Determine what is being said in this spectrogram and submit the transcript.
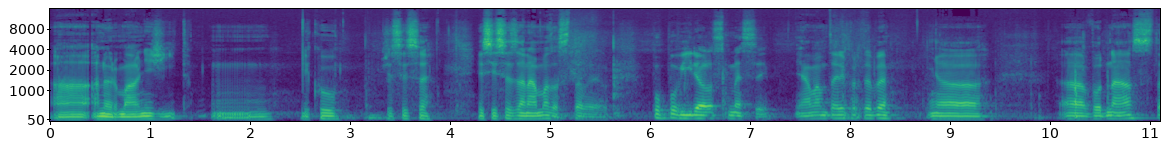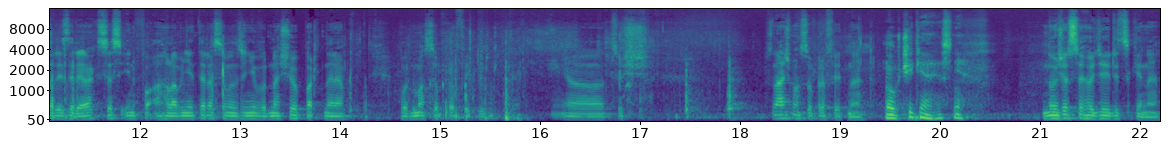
a, a normálně žít. Mm, děkuju, že jsi se, jsi se za náma zastavil. Popovídal jsme si. Já mám tady pro tebe uh, uh, od nás, tady z redakce z Info a hlavně teda samozřejmě od našeho partnera, od Masoprofitu, uh, což znáš Masoprofit, ne? no určitě, jasně. No, že se hodí vždycky, ne?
